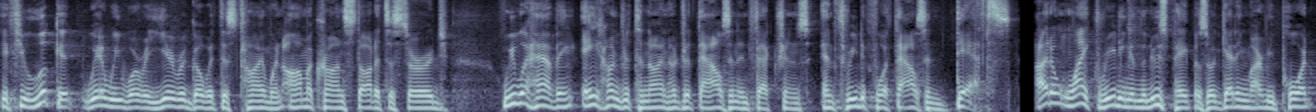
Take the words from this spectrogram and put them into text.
If you look at where we were a year ago at this time when Omicron started to surge, we were having 800 to 900,000 infections and 3 to 4,000 deaths. I don't like reading in the newspapers or getting my report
